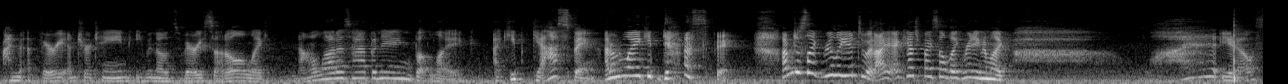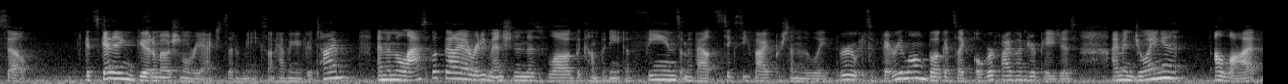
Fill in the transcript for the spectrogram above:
I'm very entertained, even though it's very subtle. Like not a lot is happening, but like, I keep gasping. I don't know why I keep gasping. I'm just like really into it. I, I catch myself like reading, I'm like, what? You know, so it's getting good emotional reactions out of me, so I'm having a good time. And then the last book that I already mentioned in this vlog, The Company of Fiends, I'm about 65% of the way through. It's a very long book, it's like over 500 pages. I'm enjoying it a lot.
